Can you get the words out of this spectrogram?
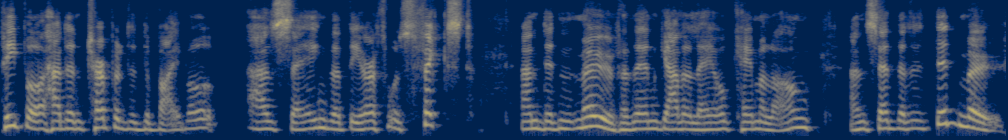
people had interpreted the Bible as saying that the earth was fixed and didn't move. And then Galileo came along and said that it did move.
